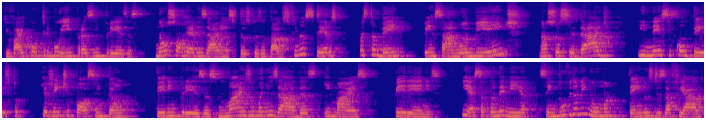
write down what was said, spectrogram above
que vai contribuir para as empresas não só realizarem os seus resultados financeiros, mas também pensar no ambiente, na sociedade e nesse contexto que a gente possa então ter empresas mais humanizadas e mais perenes. E essa pandemia, sem dúvida nenhuma, tem nos desafiado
